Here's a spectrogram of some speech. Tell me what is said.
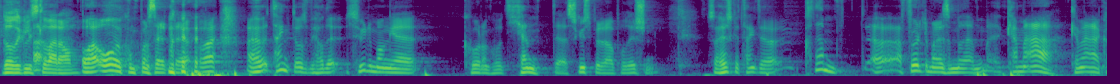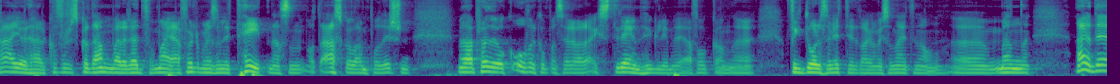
Du hadde ikke lyst til å være han? og jeg overkompenserte. Og jeg, jeg tenkte også, Vi hadde utrolig mange quote kjente skuespillere på audition. Så jeg husker jeg tenkte dem, jeg, følte meg liksom Hvem er jeg? Hvem er jeg? Hva jeg gjør her? Hvorfor skal de være redd for meg? Jeg følte meg liksom litt teit nesten at jeg skal ha dem på audition. Men jeg prøvde å overkompensere og være ekstremt hyggelig med de folkene. Jeg og Fikk dårlig samvittighet hver gang vi sa nei til noen. Eh, Men nei, det,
